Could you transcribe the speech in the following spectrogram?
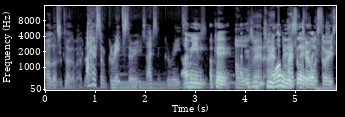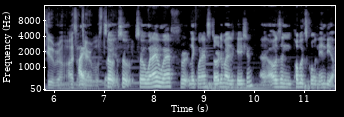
I would love to talk school. about I have some great stories. I have some great. I mean, okay. Oh if you, man, if I, you had- want me I to had some terrible like, stories too, bro. I had some I- terrible stories. so so so when I went for like when I started my education, uh, I was in public school in India.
